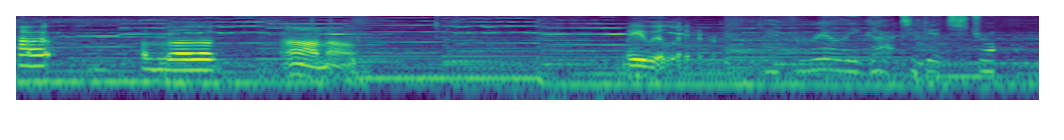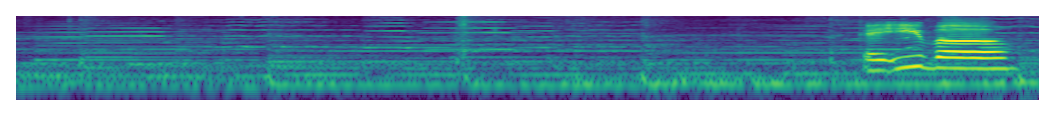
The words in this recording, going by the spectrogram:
pop? I don't know. Maybe later. I've really got to get strong. Okay, Eva.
